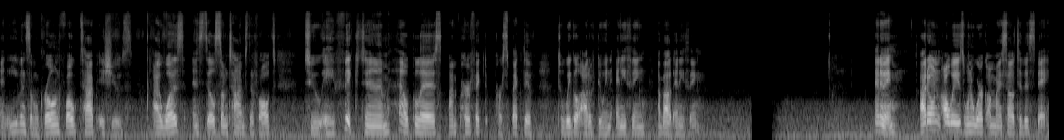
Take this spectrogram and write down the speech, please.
and even some grown folk type issues. I was and still sometimes default to a victim, helpless, imperfect perspective to wiggle out of doing anything about anything. Anyway, I don't always want to work on myself to this day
